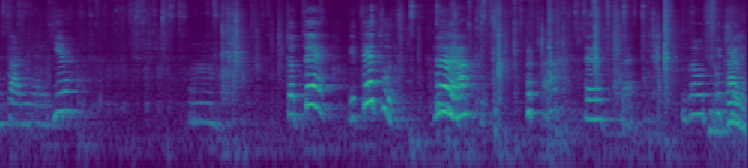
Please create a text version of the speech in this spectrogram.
питання є. То ти? І ти тут? І я тут. Ах, ти. За Далі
